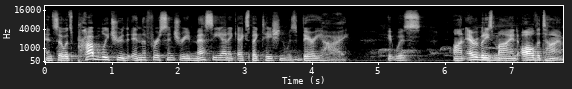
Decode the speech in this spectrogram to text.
And so it's probably true that in the first century, messianic expectation was very high. It was on everybody's mind all the time,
